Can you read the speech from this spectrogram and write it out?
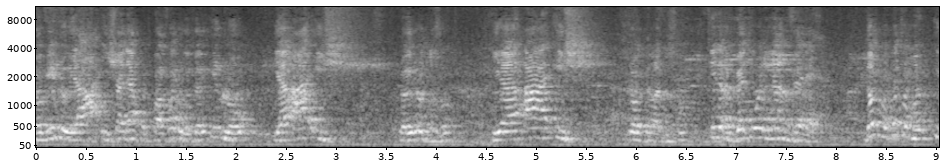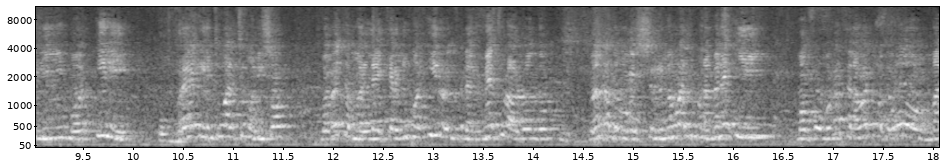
lo gi lo ya aisha ne ko pa ko lo ya aish lo iro to so ya aish lɔtɔ la dusu i nana bɛɛ tɔgɔ lan fɛrɛ donc mɔgɔ tɔmɔ ili mɔ ili o vrai ili tɔgɔ la tɔmɔ nisɔn mɔ bɛ tɔmɔ lɛkɛrɛ tɔmɔ ili o tɔmɔ mɛtɔ la lɔn dɔn mɔ ka tɔmɔ surumɛ waati mun na mɛ ne i mɔ fɔ mɔ ka tɛnɛ waati mun na o ma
